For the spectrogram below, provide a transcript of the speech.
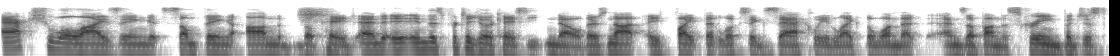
actualizing something on the, the page, and i- in this particular case, no, there's not a fight that looks exactly like the one that ends up on the screen. But just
